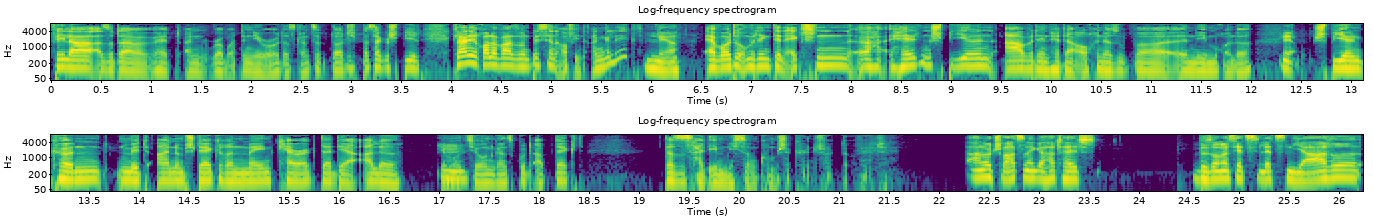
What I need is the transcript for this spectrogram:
Fehler. Also da hätte ein Robert De Niro das Ganze deutlich besser gespielt. Klar, die Rolle war so ein bisschen auf ihn angelegt. Ja. Er wollte unbedingt den Action-Helden spielen, aber den hätte er auch in der super Nebenrolle Ja. spielen können mit einem stärkeren Main-Character, der alle Mhm. Emotionen ganz gut abdeckt. Dass es halt eben nicht so ein komischer Cringe-Faktor wird. Arnold Schwarzenegger hat halt besonders jetzt die letzten Jahre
